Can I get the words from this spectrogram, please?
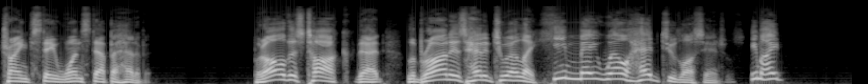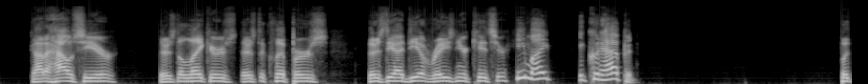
try and stay one step ahead of it. But all this talk that LeBron is headed to LA, he may well head to Los Angeles. He might. Got a house here. There's the Lakers. There's the Clippers. There's the idea of raising your kids here. He might. It could happen. But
